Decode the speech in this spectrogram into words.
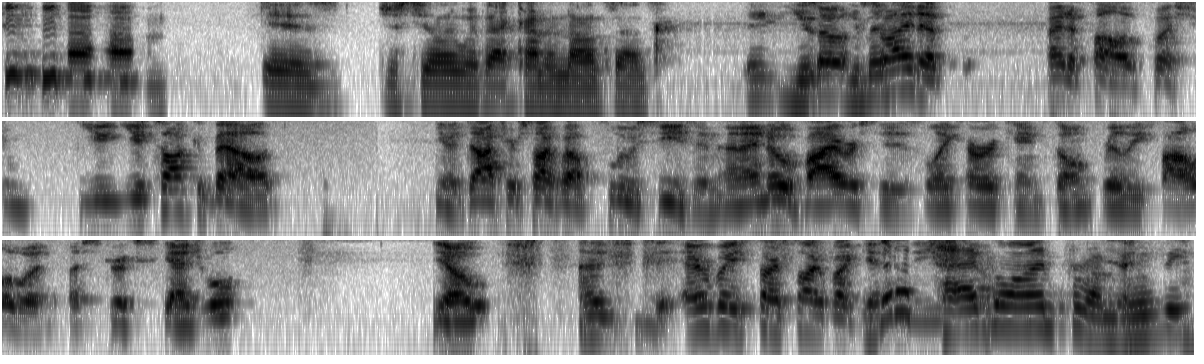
Um, is just dealing with that kind of nonsense. You, so, you so I had a I had a follow up question. You you talk about you know doctors talk about flu season, and I know viruses like hurricanes don't really follow a, a strict schedule. You know, uh, everybody starts talking about Is that getting a tagline from a Yeah. movie?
